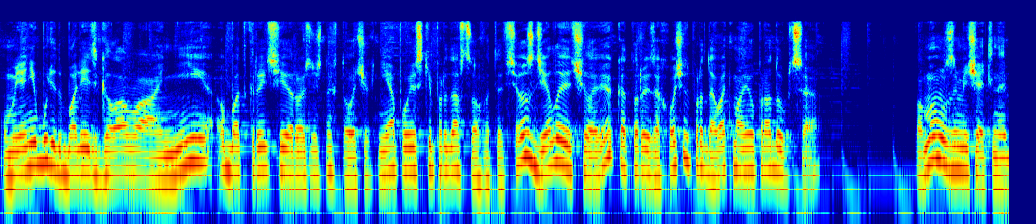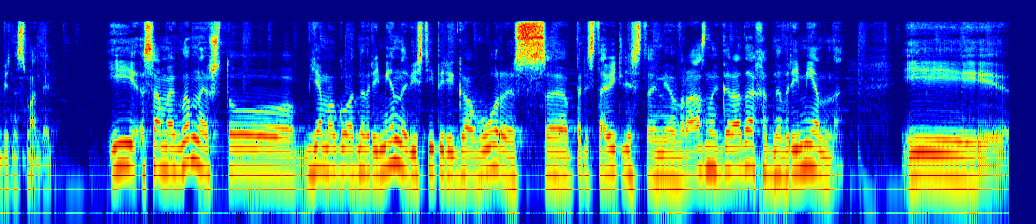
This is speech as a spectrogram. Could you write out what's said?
у меня не будет болеть голова ни об открытии розничных точек, ни о поиске продавцов. Это все сделает человек, который захочет продавать мою продукцию. По-моему, замечательная бизнес-модель. И самое главное, что я могу одновременно вести переговоры с представительствами в разных городах одновременно. И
